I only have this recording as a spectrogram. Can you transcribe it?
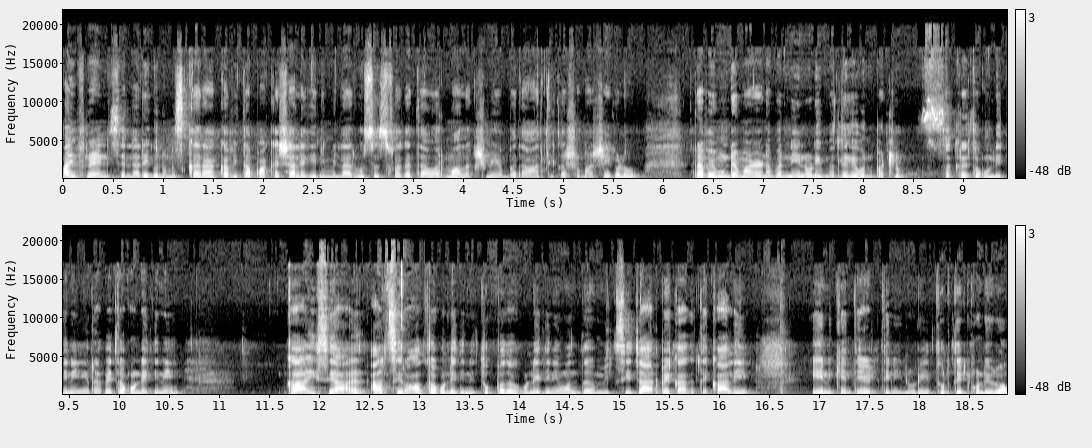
ಹಾಯ್ ಫ್ರೆಂಡ್ಸ್, ಎಲ್ಲರಿಗೂ ನಮಸ್ಕಾರ. ಕವಿತಾ ಪಾಕಶಾಲೆಗೆ ನಿಮ್ಮೆಲ್ಲರಿಗೂ ಸುಸ್ವಾಗತ. ವರಮಹಾಲಕ್ಷ್ಮಿ ಹಬ್ಬದ ಆರ್ಥಿಕ ಶುಭಾಶಯಗಳು. ರವೆ ಉಂಡೆ ಮಾಡೋಣ ಬನ್ನಿ. ನೋಡಿ, ಮೊದಲಿಗೆ ಒಂದು ಬಟ್ಲು ಸಕ್ಕರೆ ತೊಗೊಂಡಿದ್ದೀನಿ, ರವೆ ತೊಗೊಂಡಿದ್ದೀನಿ. ಕಾಯಿಸಿ ಆರಿಸಿರೋ ಹಾಲು ತೊಗೊಂಡಿದ್ದೀನಿ, ತುಪ್ಪ ತೊಗೊಂಡಿದ್ದೀನಿ. ಒಂದು ಮಿಕ್ಸಿ ಜಾರ್ ಬೇಕಾಗುತ್ತೆ ಖಾಲಿ. ಏನಕ್ಕೆ ಅಂತ ಹೇಳ್ತೀನಿ. ನೋಡಿ, ತುರಿದಿಟ್ಕೊಂಡಿರೋ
